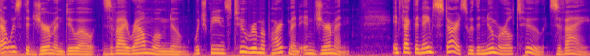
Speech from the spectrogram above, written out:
That was the German duo Zwei-Raumwohnung, which means two room apartment in German. In fact, the name starts with the numeral two, zwei.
